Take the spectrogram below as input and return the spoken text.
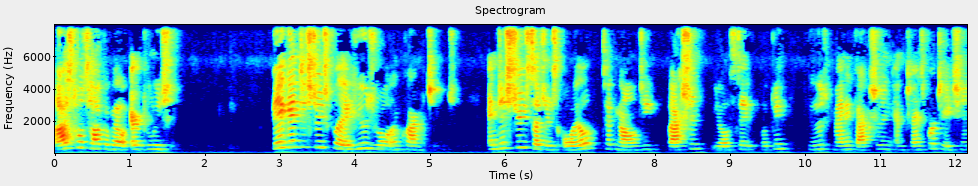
Last, we'll talk about air pollution. Big industries play a huge role in climate change. Industries such as oil, technology, fashion, real estate, flipping, food, manufacturing, and transportation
